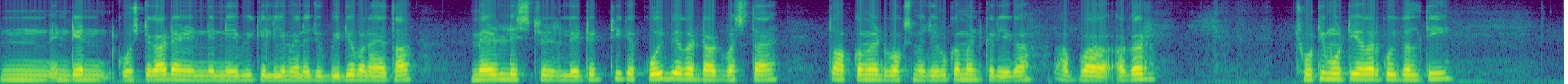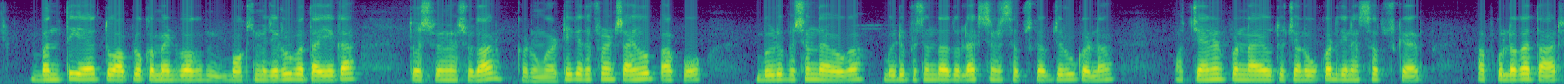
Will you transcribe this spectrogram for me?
Indian coast guard and Indian navy के लिए मैंने जो वीडियो बनाया था मेरिट लिस्ट रिलेटेड ठीक है? कोई भी अगर डाउट बचता है तो आप कमेंट बॉक्स में ज़रूर कमेंट करिएगा। अब अगर छोटी मोटी अगर कोई गलती बनती है तो आप लोग कमेंट बॉक्स में ज़रूर बताइएगा तो उस पर मैं सुधार करूँगा। ठीक है तो फ्रेंड्स आई होप आपको वीडियो पसंद आया होगा। वीडियो पसंद आया तो लाइक एंड सब्सक्राइब ज़रूर करना। और चैनल पर ना हो तो चैनल को कर देना सब्सक्राइब आपको लगातार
